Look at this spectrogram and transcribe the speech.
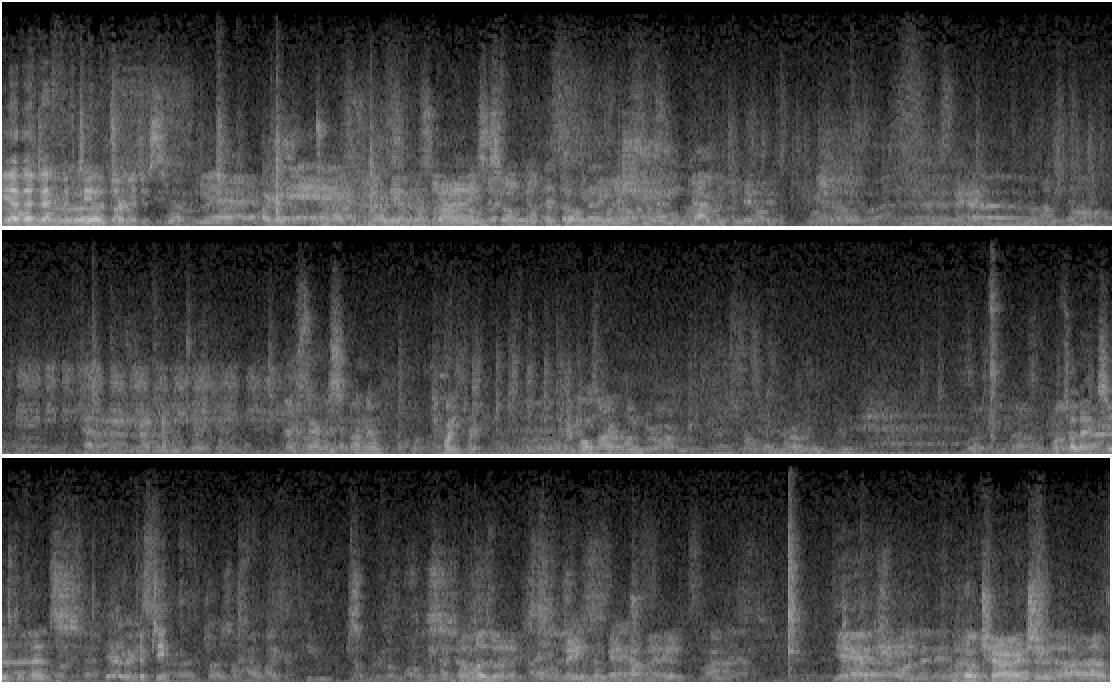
Yeah, they're def 15 uh, damages. I guess. Now they're not dying, so they're doing much. What's the armor sitting on now? 23. Plus turn. What's Alexia's defense? 15. I might as well. We'll go charge. Charge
